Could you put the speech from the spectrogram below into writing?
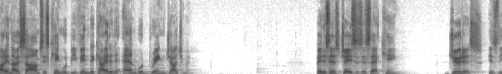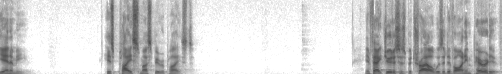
but in those Psalms, this king would be vindicated and would bring judgment. Peter says Jesus is that king. Judas is the enemy. His place must be replaced. In fact, Judas's betrayal was a divine imperative.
